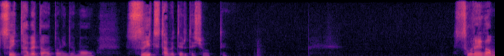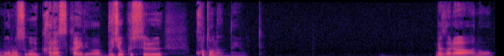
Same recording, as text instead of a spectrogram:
つい食べた後にでもスイーツ食べてるでしょって。それがものすごいカラス界では侮辱することなんだよって。だからあの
